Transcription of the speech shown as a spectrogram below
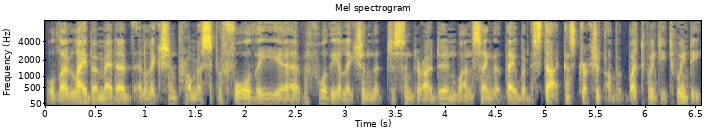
Although Labor made an election promise before the uh, before the election that Jacinda Ardern won, saying that they would start construction of it by 2020.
